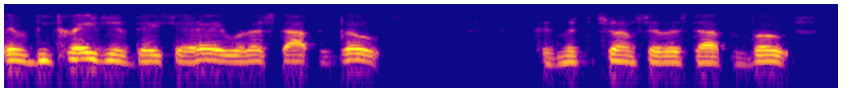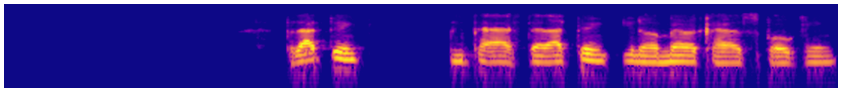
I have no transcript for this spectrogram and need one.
it would be crazy if they say, "Hey, well, let's stop the votes," because Mr. Trump said, "Let's stop the votes." But I think we passed that. I think you know America has spoken.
